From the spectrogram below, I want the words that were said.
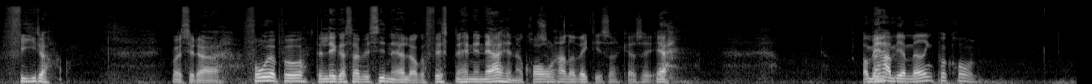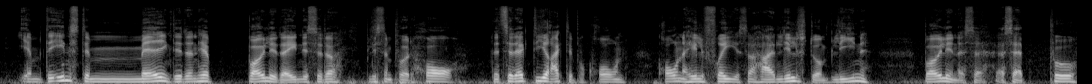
feeder, hvor jeg sætter foder på, den ligger så ved siden af og lokker fiskene hen i nærheden af Som krogen. har noget i sig, kan jeg se. Ja. Og hvad Men- har vi af mading på krogen? Jamen det eneste mading, det er den her bøjle, der egentlig sætter ligesom på et hår. Den sætter ikke direkte på krogen. Krogen er helt fri, så har en lille stump line. Bøjlen er sat, er sat på.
